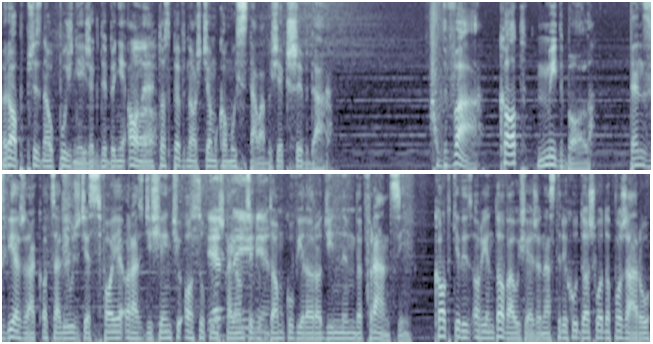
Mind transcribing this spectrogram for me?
Rob przyznał później, że gdyby nie one, to z pewnością komuś stałaby się krzywda. 2. Kot Meatball. Ten zwierzak ocalił życie swoje oraz 10 osób mieszkających imię. w domku wielorodzinnym we Francji. Kot, kiedy zorientował się, że na strychu doszło do pożaru,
